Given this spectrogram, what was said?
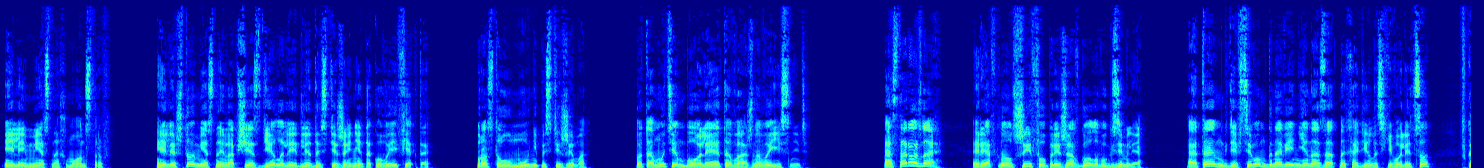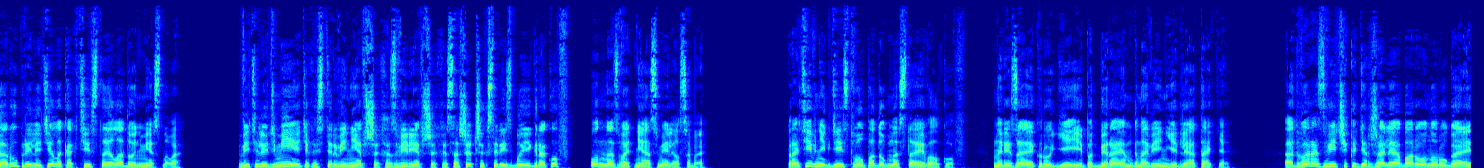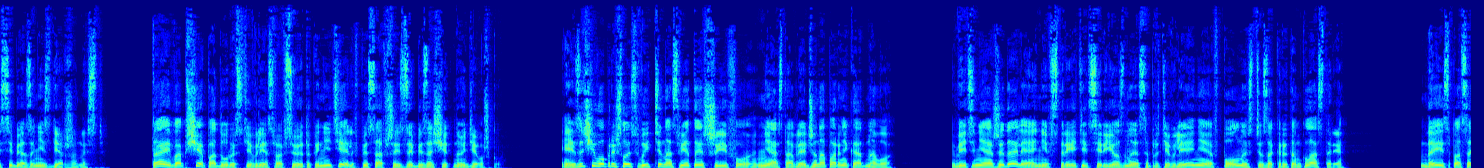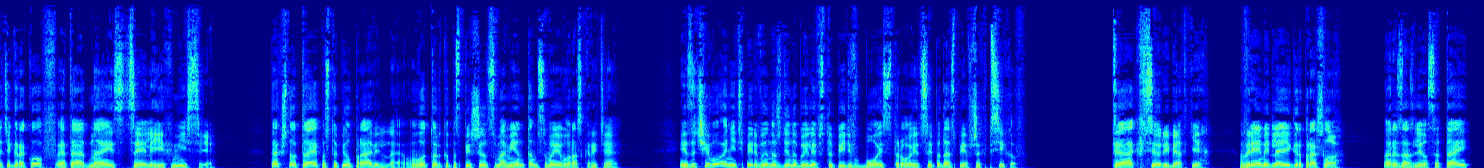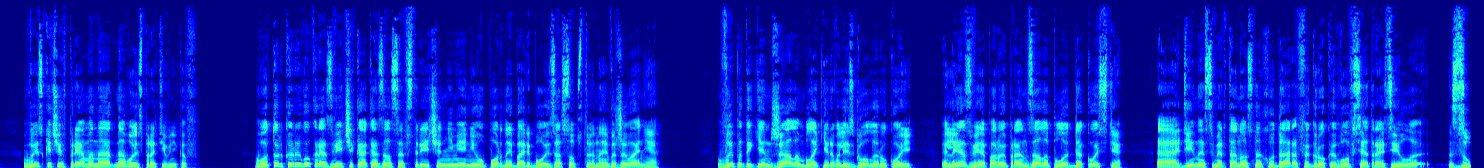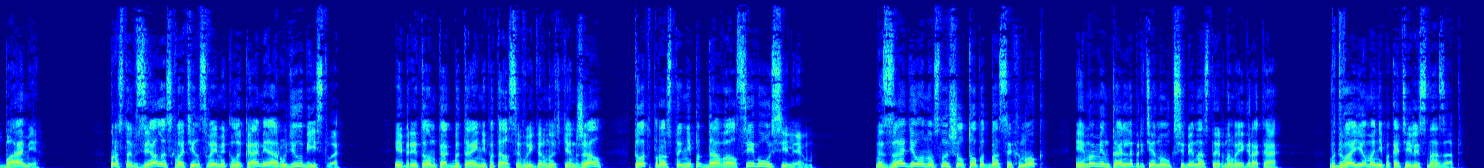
Или местных монстров? Или что местные вообще сделали для достижения такого эффекта? Просто уму непостижимо. Потому тем более это важно выяснить. «Осторожно!» — рявкнул Шифу, прижав голову к земле. А там, где всего мгновение назад находилось его лицо, в кору прилетела когтистая ладонь местного. Ведь людьми этих остервеневших, озверевших и сошедших с резьбы игроков он назвать не осмелился бы. Противник действовал подобно стае волков, нарезая круги и подбирая мгновенье для атаки а два разведчика держали оборону, ругая себя за несдержанность. Тай вообще по дурости влез во всю эту канитель, вписавшись за беззащитную девушку. Из-за чего пришлось выйти на свет и Шифу, не оставлять же напарника одного. Ведь не ожидали они встретить серьезное сопротивление в полностью закрытом кластере. Да и спасать игроков — это одна из целей их миссии. Так что Тай поступил правильно, вот только поспешил с моментом своего раскрытия из-за чего они теперь вынуждены были вступить в бой с троицей подоспевших психов. «Так, все, ребятки, время для игр прошло», — разозлился Тай, выскочив прямо на одного из противников. Вот только рывок разведчика оказался встречен не менее упорной борьбой за собственное выживание. Выпады кинжалом блокировались голой рукой, лезвие порой пронзало плоть до кости, а один из смертоносных ударов игрок и вовсе отразил зубами. Просто взял и схватил своими клыками орудие убийства. И при том, как бы Тай не пытался выдернуть кинжал, тот просто не поддавался его усилиям. Сзади он услышал топот босых ног и моментально притянул к себе настырного игрока. Вдвоем они покатились назад.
